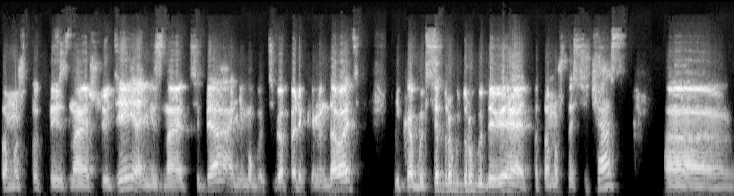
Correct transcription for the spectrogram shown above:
потому что ты знаешь людей, они знают тебя, они могут тебя порекомендовать, и как бы все друг другу доверяют, потому что сейчас uh,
